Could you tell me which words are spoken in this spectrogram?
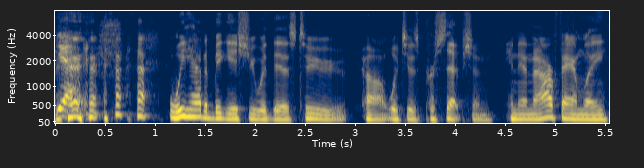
yeah. we had a big issue with this too, uh, which is perception. And in our family,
